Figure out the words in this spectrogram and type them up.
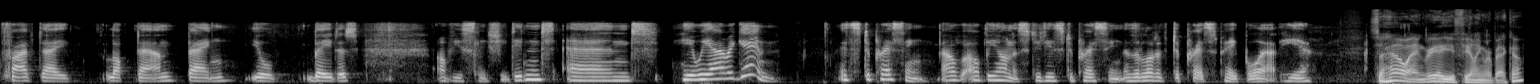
five day lockdown, bang, you'll beat it. Obviously, she didn't, and here we are again. It's depressing. I'll, I'll be honest, it is depressing. There's a lot of depressed people out here. So, how angry are you feeling, Rebecca?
